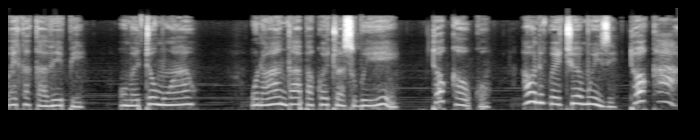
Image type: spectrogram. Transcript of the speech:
"We kaka vipi? Umetumwa au? Unawanga hapa kwetu asubuhi hii? Toka huko. Au nikuitiwe mwizi? Toka."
